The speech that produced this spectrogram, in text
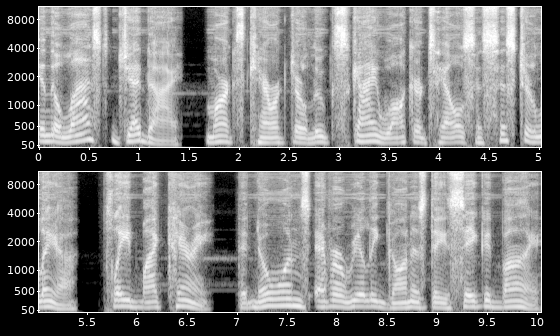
In The Last Jedi, Mark's character Luke Skywalker tells his sister Leia, played by Carrie, that no one's ever really gone as they say goodbye.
